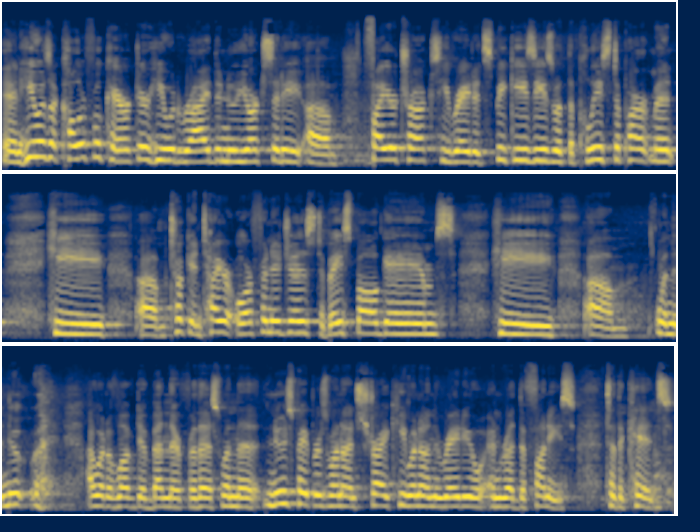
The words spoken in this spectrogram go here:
And he was a colorful character. He would ride the New York City um, fire trucks. He raided speakeasies with the police department. He um, took entire orphanages to baseball games. He, um, when the new, I would have loved to have been there for this. When the newspapers went on strike, he went on the radio and read the funnies to the kids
